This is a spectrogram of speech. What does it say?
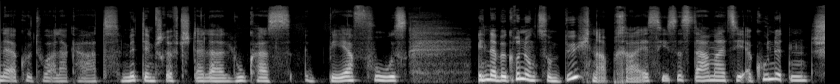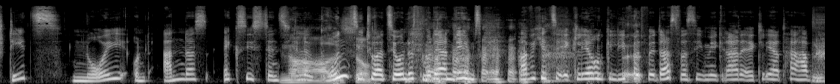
NDR Kultur à la carte mit dem Schriftsteller Lukas Bärfuß. In der Begründung zum Büchnerpreis hieß es damals, sie erkundeten stets neu und anders existenzielle Na, Grundsituationen des modernen Lebens. Habe ich jetzt die Erklärung geliefert für das, was Sie mir gerade erklärt haben?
